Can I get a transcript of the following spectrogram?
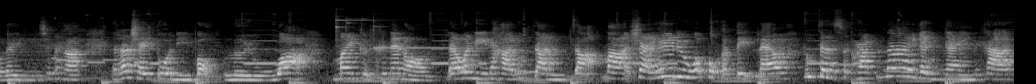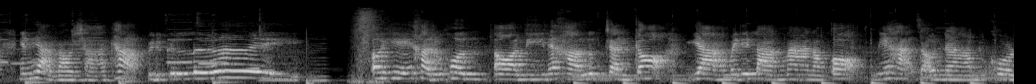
อะไรอย่างนี้ใช่ไหมคะแต่ถ้าใช้ตัวนี้บอกเลยว่าไม่เกิดขึ้นแน่นอน แล้ววันนี้นะคะ ลูกจันจะมาใช้ให้ดูว่าปกติแล้ว ลูกจันสครับหน้ายังไงนะคะงั้นอย่ารอช้าค่ะ ไปดูกันเลยโอเคค่ะทุกคนตอนนี้นะคะ ลูกจันก็ยังไม่ได้ล้างหน้าเนาะก็เนี่ยค่ะจะเอาน้ำทุกคน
